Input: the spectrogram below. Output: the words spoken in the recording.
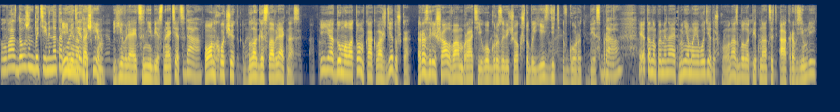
У вас должен быть именно такой Именно дедушка. таким является Небесный Отец. Да. Он хочет благословлять нас. И я думал о том, как ваш дедушка разрешал вам брать его грузовичок, чтобы ездить в город без прав. Да. Это напоминает мне моего дедушку. У нас было 15 акров земли,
